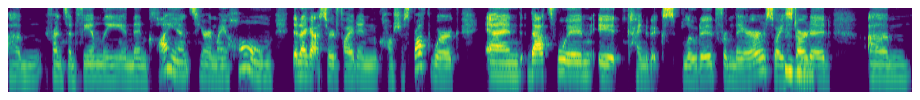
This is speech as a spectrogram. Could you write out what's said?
um, friends and family and then clients here in my home that I got certified in conscious breath work. And that's when it kind of exploded from there. So I mm-hmm. started. Um,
